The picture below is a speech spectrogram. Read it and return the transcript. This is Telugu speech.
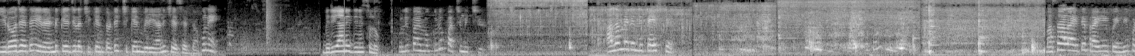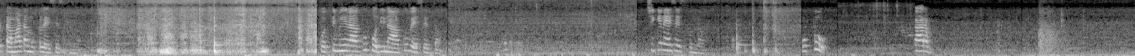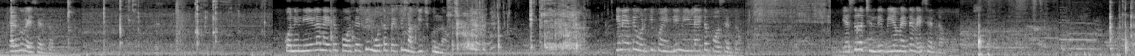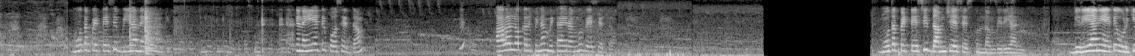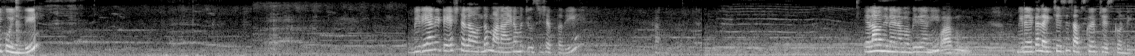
ఈ రోజైతే ఈ రెండు కేజీల చికెన్ తోటి చికెన్ బిర్యానీ చేసేద్దాం. పునే బిర్యానీ దినుసులు. ఉల్లిపాయ ముక్కలు పచ్చిమిర్చి. అల్లం వెల్లుల్లి పేస్ట్. మసాలా అయితే ఫ్రై అయిపోయింది. ఇప్పుడు టమాటా ముక్కలు వేసేసుకుందాం. కొత్తిమీర ఆకు పుదీనా ఆకు వేసేద్దాం. చికెన్ వేసేసుకుందాం. పెరుగు వేసేద్దాం. కొన్ని నీళ్ళనైతే పోసేసి మూత పెట్టి మగ్గించుకుందాం. చికెన్ అయితే ఉడికిపోయింది నీళ్ళైతే పోసేద్దాం. ఎసరు వచ్చింది బియ్యం అయితే వేసేద్దాం. మూత పెట్టేసి బియ్యాన్ని అయితే ఉడికి నెయ్యి అయితే పోసేద్దాం. పాలల్లో కలిపిన మిఠాయి రంగు వేసేద్దాం. మూత పెట్టేసి దమ్ చేసేసుకుందాం బిర్యానీ. బిర్యానీ అయితే ఉడికిపోయింది. బిర్యానీ టేస్ట్ ఎలా ఉందో మా నాయనమ్మ చూసి చెప్తుంది. ఎలా ఉంది నాయనమ్మ బిర్యానీ? బాగుంది. మీరైతే లైక్ చేసి సబ్స్క్రైబ్ చేసుకోండి.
